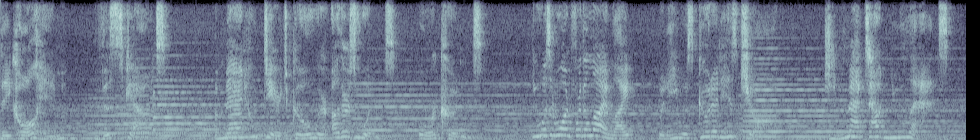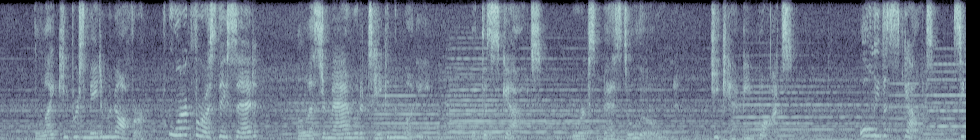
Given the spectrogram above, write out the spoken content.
They call him the Scout. A man who dared to go where others wouldn't or couldn't. He wasn't one for the limelight, but he was good at his job. He mapped out new lands. The Lightkeepers made him an offer. Work for us, they said. A lesser man would have taken the money. But the Scout works best alone. He can't be bought. Only the Scout, see,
